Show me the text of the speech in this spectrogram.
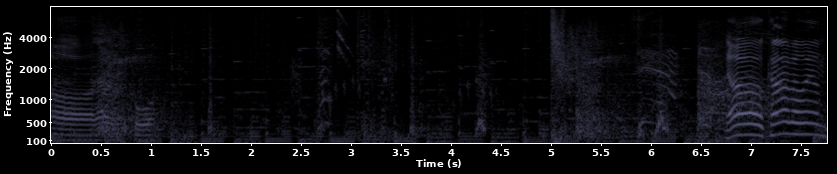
Oh, that would be cool. No, combo him!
